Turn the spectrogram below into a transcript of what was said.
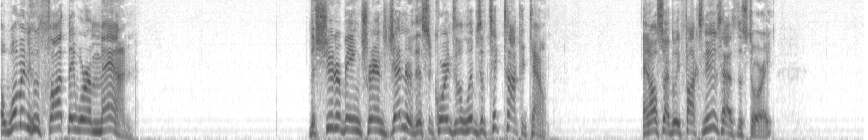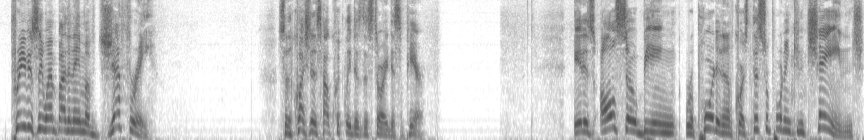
a woman who thought they were a man. The shooter being transgender, this according to the Libs of TikTok account. And also, I believe Fox News has the story. Previously went by the name of Jeffrey. So the question is, how quickly does this story disappear? It is also being reported, and of course, this reporting can change.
